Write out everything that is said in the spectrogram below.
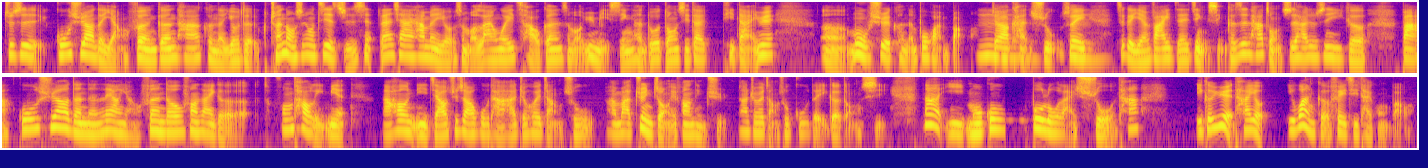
就是菇需要的养分，跟它可能有的传统是用戒指，现但现在他们有什么蓝尾草跟什么玉米芯，很多东西在替代，因为。呃，木屑可能不环保，就要砍树，嗯，所以这个研发一直在进行。嗯，可是它总之它就是一个把菇需要的能量、养分都放在一个封套里面，然后你只要去照顾它，它就会长出，还把菌种也放进去，那就会长出菇的一个东西。那以蘑菇部落来说，它一个月它有一万个废弃太空包，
